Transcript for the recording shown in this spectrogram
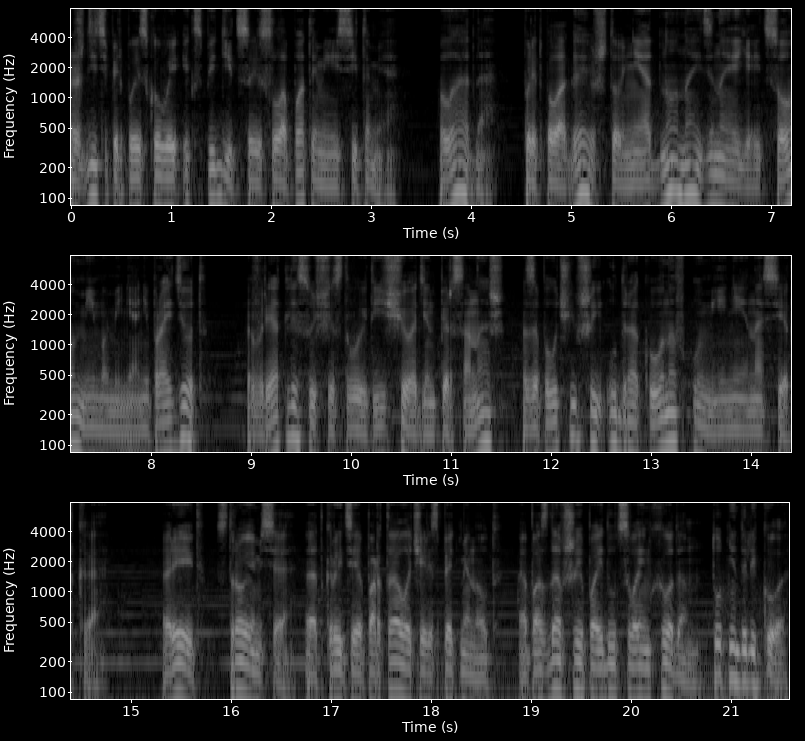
Жди теперь поисковой экспедиции с лопатами и ситами. Ладно, предполагаю, что ни одно найденное яйцо мимо меня не пройдет. Вряд ли существует еще один персонаж, заполучивший у драконов умение наседка. «Рейд, строимся. Открытие портала через пять минут. Опоздавшие пойдут своим ходом. Тут недалеко,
